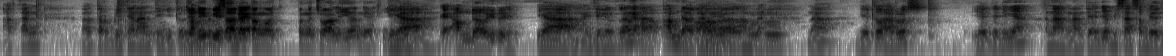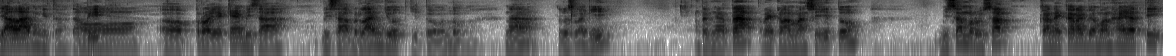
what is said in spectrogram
akan eh, terbitnya nanti gitu Jadi Seperti bisa ada kayak- penge- pengecualian ya. Jadi- Iya, Kayak AMDAL gitu ya. ya izin lingkungan kan amdal kan Oh, ya, ya. amdal. Hmm. Nah, dia tuh harus ya jadinya nah nanti aja bisa sambil jalan gitu. Tapi oh, eh, proyeknya bisa bisa berlanjut gitu untuk nah, terus lagi ternyata reklamasi itu bisa merusak keanekaragaman hayati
